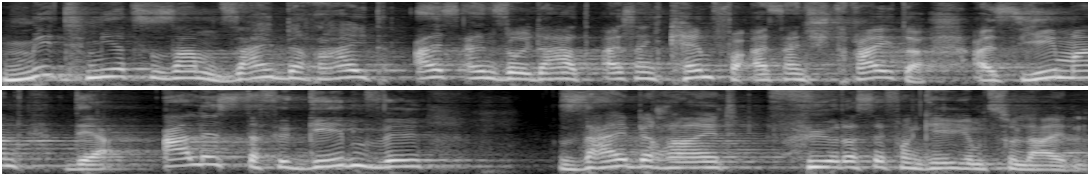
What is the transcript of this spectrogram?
Mit mir zusammen. Sei bereit als ein Soldat, als ein Kämpfer, als ein Streiter, als jemand, der alles dafür geben will. Sei bereit, für das Evangelium zu leiden.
